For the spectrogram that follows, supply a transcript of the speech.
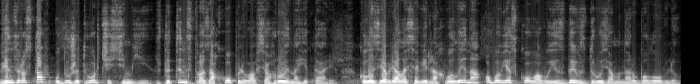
Він зростав у дуже творчій сім'ї. З дитинства захоплювався грою на гітарі. Коли з'являлася вільна хвилина, обов'язково виїздив з друзями на риболовлю.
